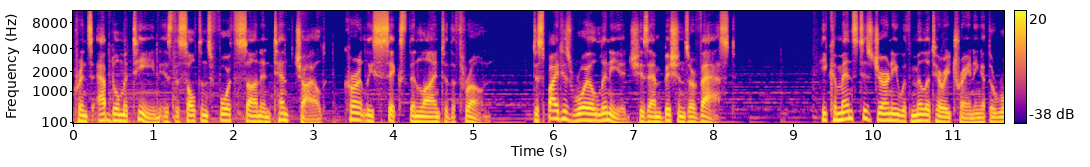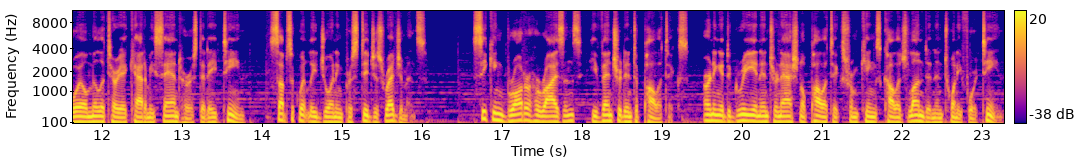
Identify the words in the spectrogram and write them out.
Prince Abdul Mateen is the Sultan's fourth son and tenth child, currently sixth in line to the throne. Despite his royal lineage, his ambitions are vast. He commenced his journey with military training at the Royal Military Academy Sandhurst at 18, subsequently joining prestigious regiments. Seeking broader horizons, he ventured into politics, earning a degree in international politics from King's College London in 2014.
